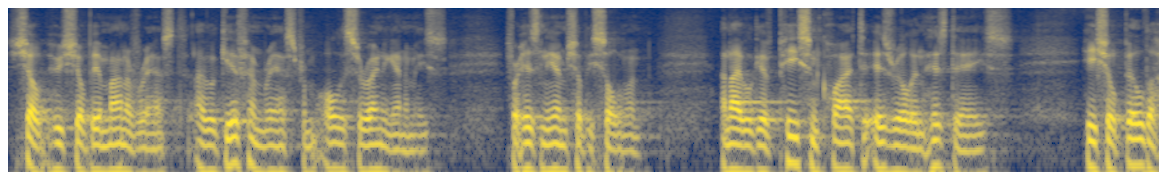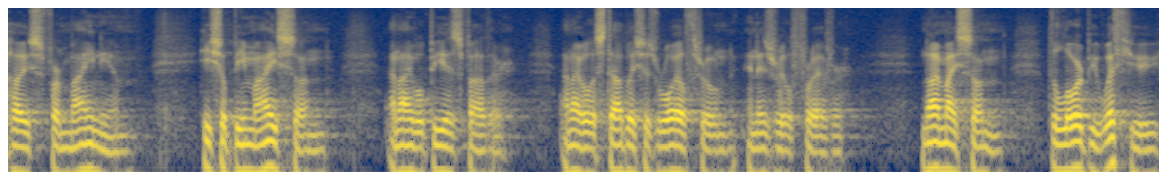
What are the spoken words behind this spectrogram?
shall, who shall be a man of rest. I will give him rest from all his surrounding enemies, for his name shall be Solomon. And I will give peace and quiet to Israel in his days. He shall build a house for my name. He shall be my son, and I will be his father, and I will establish his royal throne in Israel forever. Now, my son, the Lord be with you,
